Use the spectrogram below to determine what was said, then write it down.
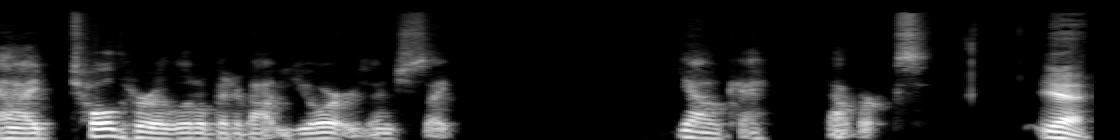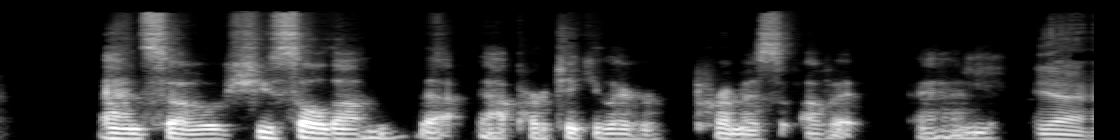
And I told her a little bit about yours, and she's like, yeah, okay, that works. Yeah, and so she's sold on that that particular premise of it and yeah.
